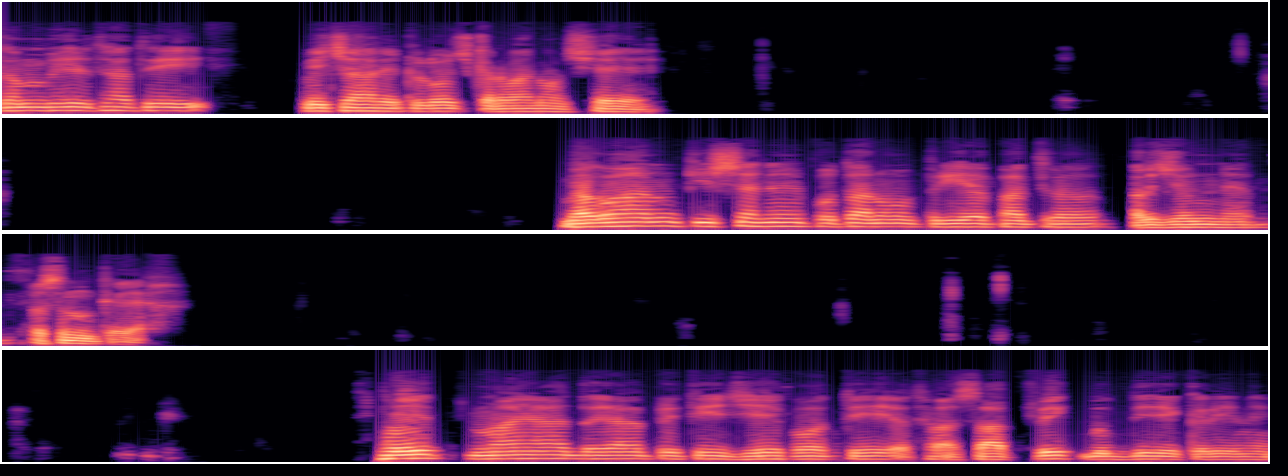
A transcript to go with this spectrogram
ગંભીરતાથી વિચાર એટલો જ કરવાનો છે. ભગવાન કિશને પોતાનું પ્રિય પાત્ર અર્જુનને પસંદ કર્યા. હેત માયા, દયા, પ્રીતિ જે કહો તે અથવા સાત્વિક બુદ્ધિ કરીને.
